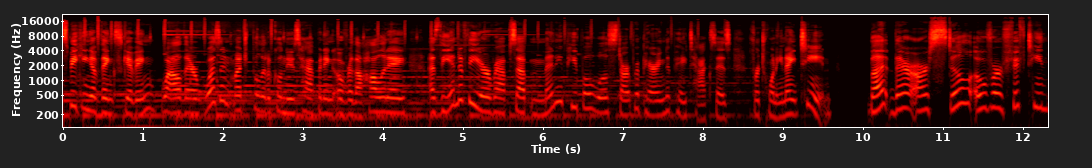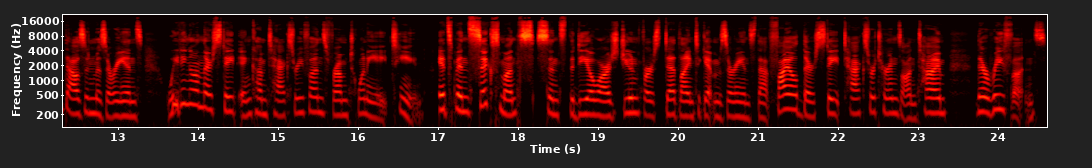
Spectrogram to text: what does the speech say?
Speaking of Thanksgiving, while there wasn't much political news happening over the holiday, as the end of the year wraps up, many people will start preparing to pay taxes for 2019. But there are still over 15,000 Missourians waiting on their state income tax refunds from 2018. It's been six months since the DOR's June 1st deadline to get Missourians that filed their state tax returns on time their refunds.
